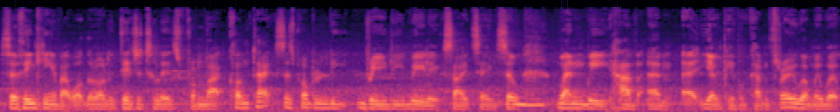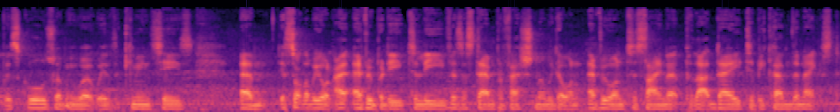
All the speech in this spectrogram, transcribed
So thinking about what the role of digital is from that context is probably really, really exciting. So Mhm. when we have um, uh, young people come through, when we work with schools, when we work with communities, um, it's not that we want everybody to leave as a STEM professional. We don't want everyone to sign up that day to become the next,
